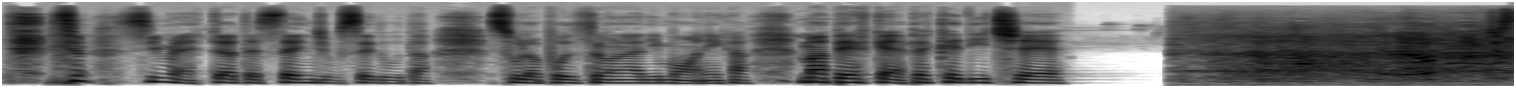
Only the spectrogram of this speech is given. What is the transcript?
si mette a testa in giù seduta sulla poltrona di Monica. Ma perché? Perché dice... You know, just.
